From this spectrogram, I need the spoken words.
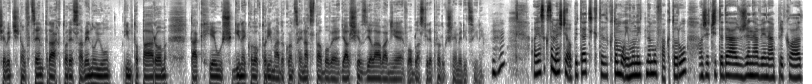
čiže väčšinou v centrách, ktoré sa venujú týmto párom, tak je už ginekolog, ktorý má dokonca aj nadstavbové ďalšie vzdelávanie v oblasti reprodukčnej medicíny. Uh-huh. A ja sa chcem ešte opýtať k, t- k tomu imunitnému faktoru, že či teda žena vie napríklad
